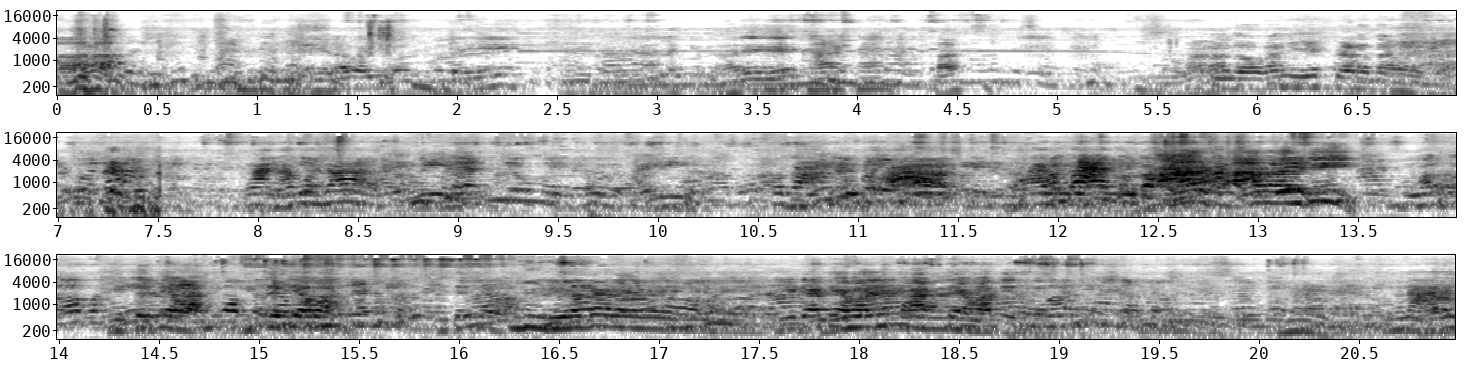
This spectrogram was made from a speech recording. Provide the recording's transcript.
हा. व्हिडिओ काढायला ठेवा आणि भात ठेवा तिथं नारळ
